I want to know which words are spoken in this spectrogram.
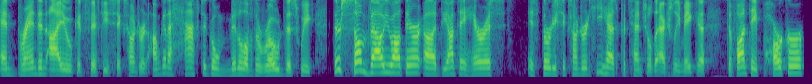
and Brandon Aiyuk at 5,600. I'm going to have to go middle of the road this week. There's some value out there. Uh, Deonte Harris is 3,600. He has potential to actually make a DeVante Parker,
